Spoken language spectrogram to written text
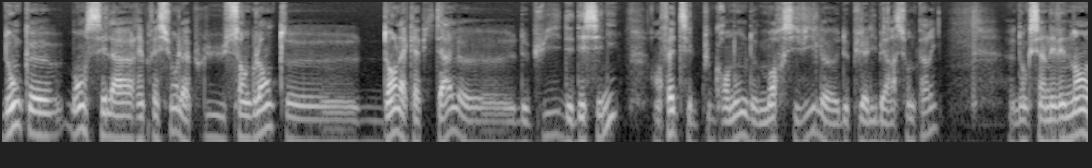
donc, euh, bon, c'est la répression la plus sanglante euh, dans la capitale euh, depuis des décennies. En fait, c'est le plus grand nombre de morts civiles depuis la libération de Paris. Donc, c'est un événement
